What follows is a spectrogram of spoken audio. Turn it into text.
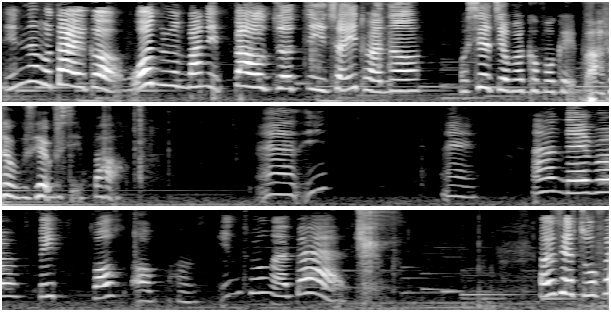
你那么大一个，我怎么把你抱着挤成一团呢？我现在只有麦克风可以抱，对不对？不行抱。而且，除非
